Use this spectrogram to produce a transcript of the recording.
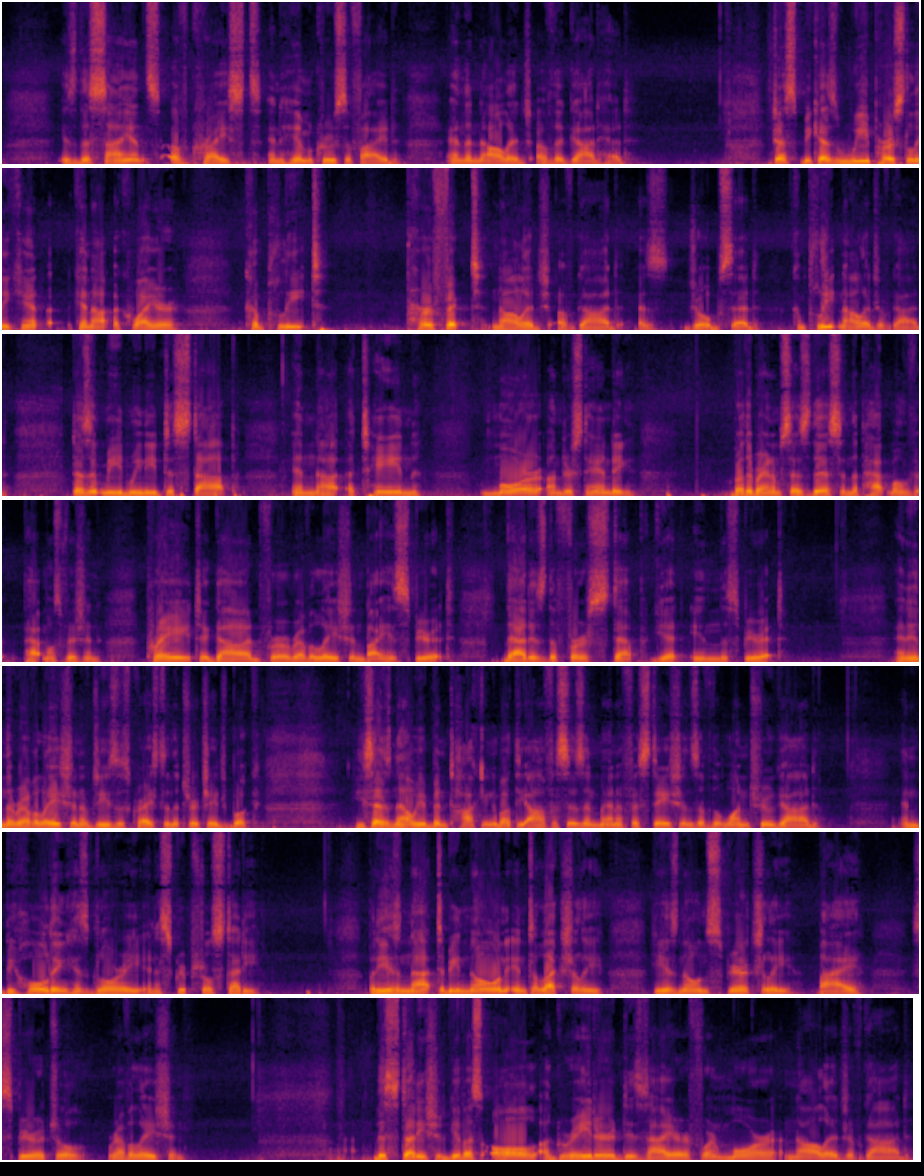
is the science of Christ and Him crucified and the knowledge of the Godhead. Just because we personally can't, cannot acquire complete, perfect knowledge of God, as Job said, complete knowledge of God, doesn't mean we need to stop and not attain more understanding. Brother Branham says this in the Patmos, Patmos vision pray to God for a revelation by His Spirit. That is the first step. Get in the Spirit. And in the revelation of Jesus Christ in the church age book, he says, Now we've been talking about the offices and manifestations of the one true God and beholding his glory in a scriptural study. But he is not to be known intellectually, he is known spiritually by spiritual revelation. This study should give us all a greater desire for more knowledge of God.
